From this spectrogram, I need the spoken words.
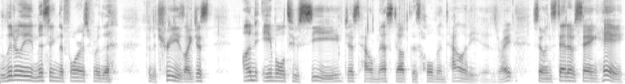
literally missing the forest for the for the trees, like just unable to see just how messed up this whole mentality is, right? So instead of saying, hey,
